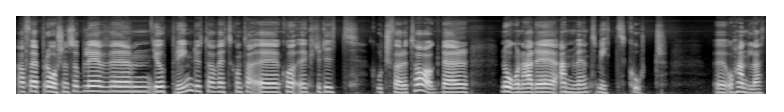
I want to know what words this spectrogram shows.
ja, för ett par år sedan så blev eh, jag uppringd av ett eh, eh, kreditkortsföretag där någon hade använt mitt kort eh, och handlat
